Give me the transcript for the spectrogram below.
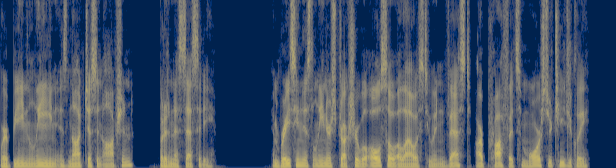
where being lean is not just an option, but a necessity. Embracing this leaner structure will also allow us to invest our profits more strategically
